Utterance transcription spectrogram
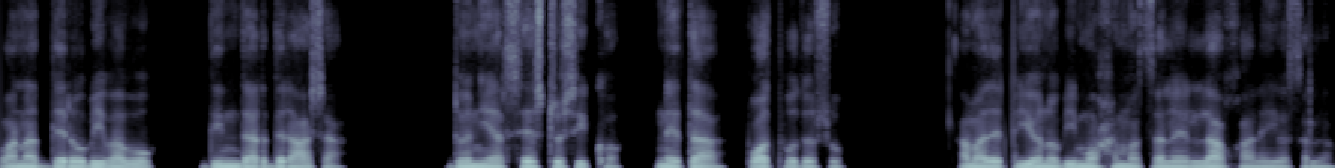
অনাথদের অভিভাবক, দিনদারদের আশা, দুনিয়ার শ্রেষ্ঠ শিক্ষক, নেতা, পথ প্রদর্শক, আমাদের প্রিয় নবী মোহাম্মদ সাল্লাহ আসাল্লাম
